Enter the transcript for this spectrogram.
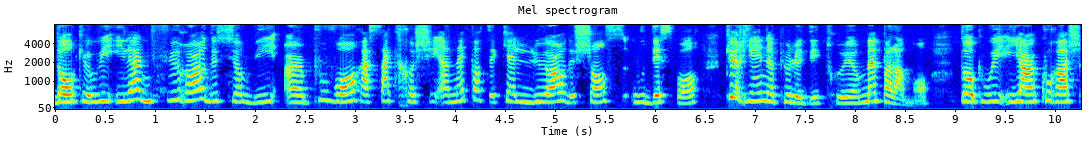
Donc oui, il a une fureur de survie, un pouvoir à s'accrocher à n'importe quelle lueur de chance ou d'espoir, que rien ne peut le détruire, même pas la mort. Donc oui, il a un courage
